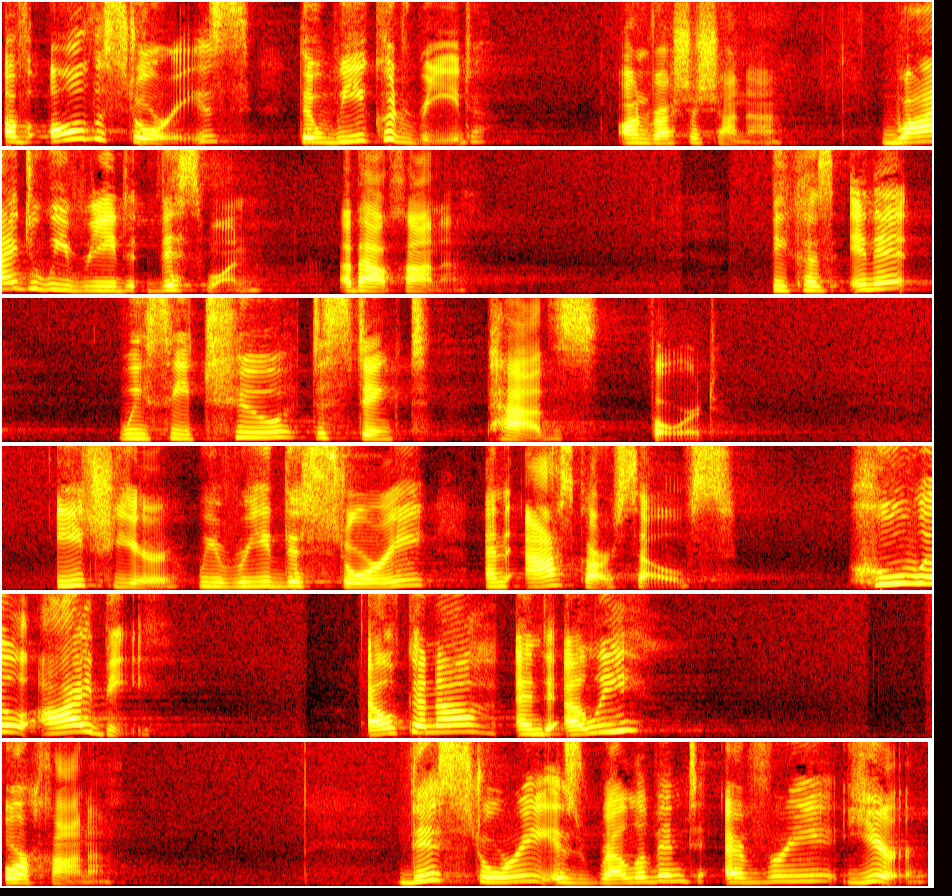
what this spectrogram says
Of all the stories that we could read on Rosh Hashanah, why do we read this one about Hannah? Because in it, we see two distinct paths forward. Each year, we read this story and ask ourselves, who will I be? Elkanah and Eli or Hannah? This story is relevant every year,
